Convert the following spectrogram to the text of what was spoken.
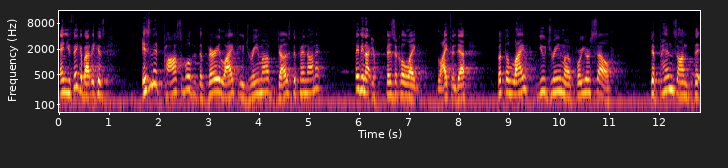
And you think about it because isn't it possible that the very life you dream of does depend on it? Maybe not your physical, like life and death, but the life you dream of for yourself depends on that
